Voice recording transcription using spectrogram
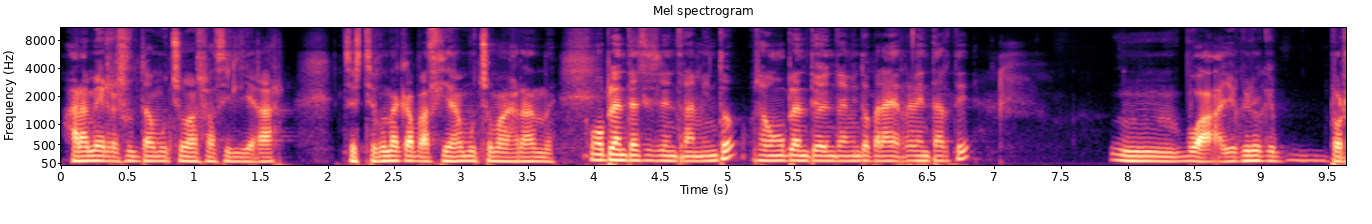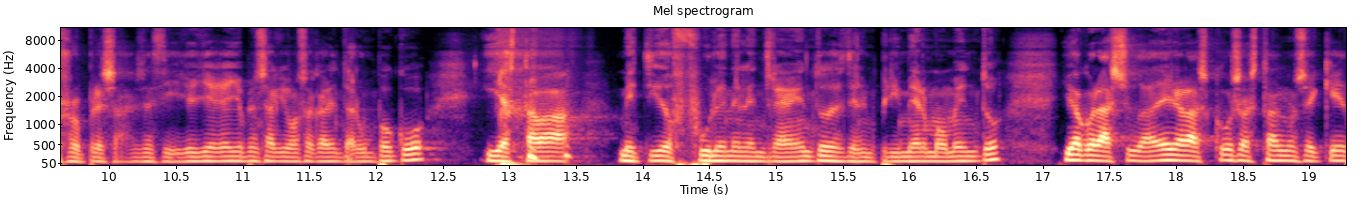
ahora me resulta mucho más fácil llegar. Entonces tengo una capacidad mucho más grande. ¿Cómo planteaste el entrenamiento? O sea, ¿cómo planteó el entrenamiento para reventarte? Mm, buah, yo creo que por sorpresa. Es decir, yo llegué, yo pensaba que íbamos a calentar un poco y ya estaba metido full en el entrenamiento desde el primer momento. Iba con la sudadera, las cosas, tal, no sé qué,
